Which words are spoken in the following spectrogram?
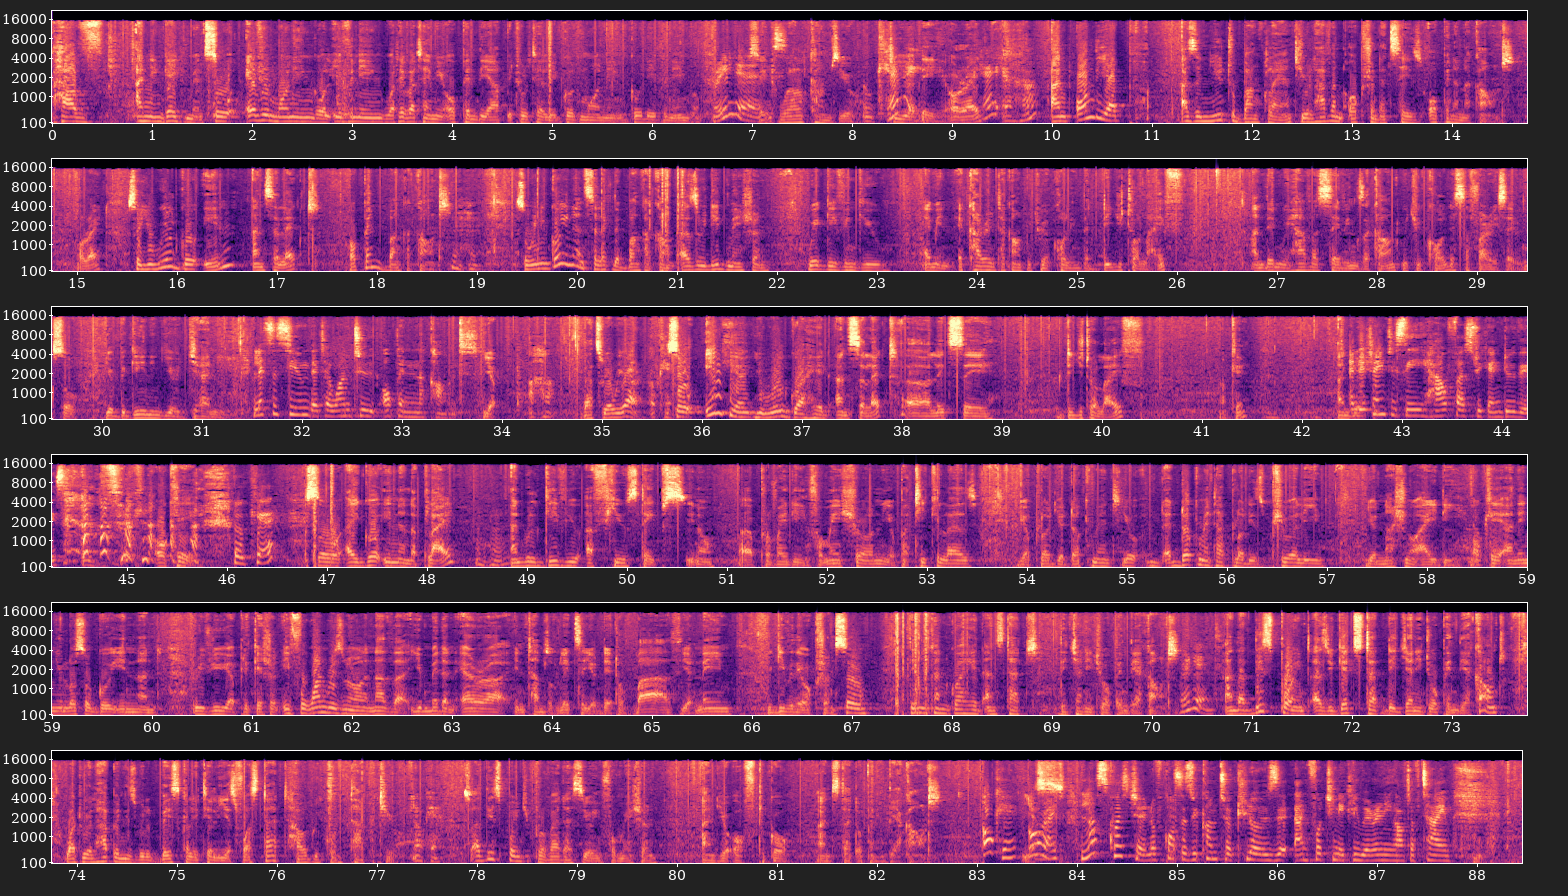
have an engagement. So every morning or evening, whatever time you open the app, it will tell you good morning, good evening. Brilliant. So it welcomes you okay. to your day. All right. Okay, uh-huh. And on the app, as a new to bank client, you'll have an option that says open an account. All right. So you will go in and select open bank account. Mm-hmm. So when you go in and select the bank account, as we did mention, we're giving you, I mean, a current account which we're calling the digital life. And then we have a savings account which we call the Safari savings. So you're beginning your journey. Let's assume that I want to open an account. Yep. Uh-huh. That's where we are. Okay. So in here, you will go ahead and select, uh, let's say, Digital Life. Okay. And you they're trying to see how fast we can do this. okay. okay. So I go in and apply, and we'll give you a few steps. You know, uh, provide your information, your particulars. You upload your document. Your document upload is purely your national ID. Okay, and then you'll also go in and review your application. If for one reason or another you made an error in terms of, let's say, your date of birth, your name, we give you the option. So then you can go ahead and start the journey to open the account. Brilliant. And at this point, as you get start the journey to open the account, what will happen is we'll basically tell you, yes, for a start, how do we contact you? Okay. So at this point, you provide us your information and you're off to go and start opening the account. Okay, Yes. all right. Last question, of course, as we come to a close, unfortunately, we're running out of time.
